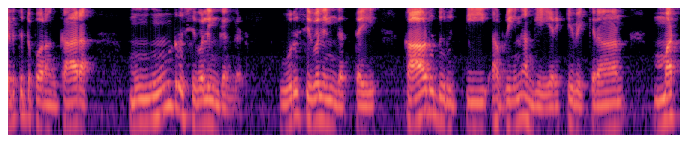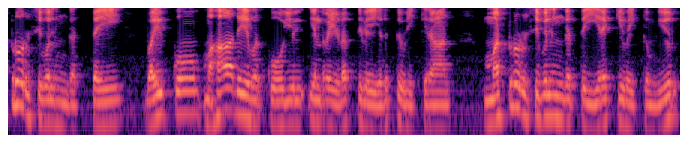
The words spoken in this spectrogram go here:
எடுத்துகிட்டு போகிறாங்க காரா. மூன்று சிவலிங்கங்கள். ஒரு சிவலிங்கத்தை காடுதுருத்தி அப்படின்னு அங்கே இறக்கி வைக்கிறான். மற்றொரு சிவலிங்கத்தை வைக்கோம் மகாதேவர் கோயில் என்ற இடத்திலே எடுத்து வைக்கிறான். மற்றொரு சிவலிங்கத்தை இறக்கி வைக்கும் ஊர்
